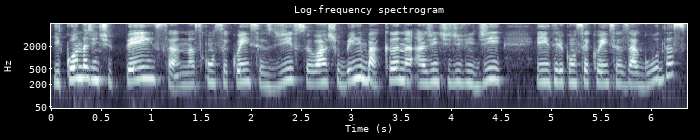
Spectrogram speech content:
E quando a gente pensa nas consequências disso, eu acho bem bacana a gente dividir entre consequências agudas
